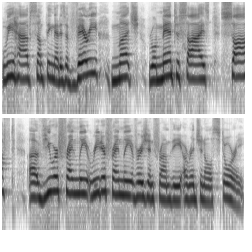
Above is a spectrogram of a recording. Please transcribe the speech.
we have something that is a very much romanticized, soft, uh, viewer friendly, reader friendly version from the original story.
